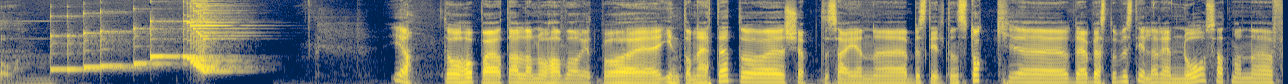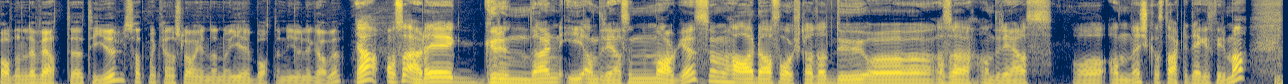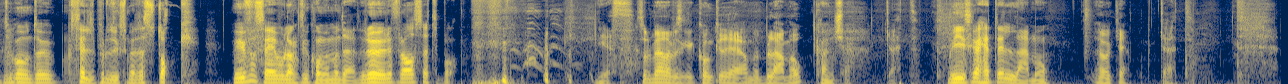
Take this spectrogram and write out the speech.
Ja, da håper jeg at alle nå har vært på eh, internettet og kjøpte kjøpt seg en, eh, bestilt en stokk. Eh, det er best å bestille det nå, så at man eh, får den levert eh, til jul. Så at man kan slå inn den og gi bort en julegave. Ja, og så er det gründeren i Andreas sin mage som har da foreslått at du og Altså Andreas og Anders skal starte et eget firma. Mm -hmm. Som kommer til å selge et produkt som heter Stokk. Men vi får se hvor langt vi kommer med det. Dere hører fra oss etterpå. yes. Så du mener vi skal konkurrere med Blammo? Kanskje. Greit. Vi skal hete Lamo. Ok, greit.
